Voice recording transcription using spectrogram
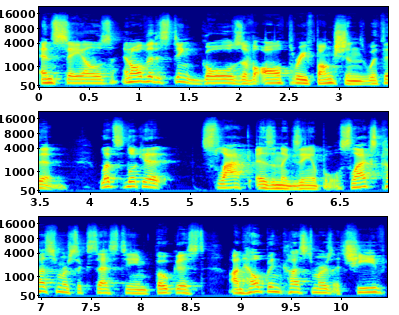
and sales, and all the distinct goals of all three functions within. Let's look at Slack as an example. Slack's customer success team focused on helping customers achieve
